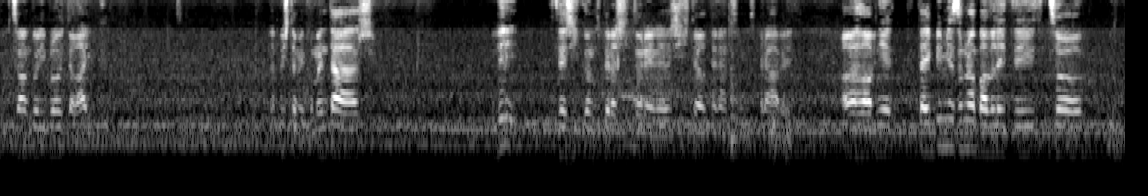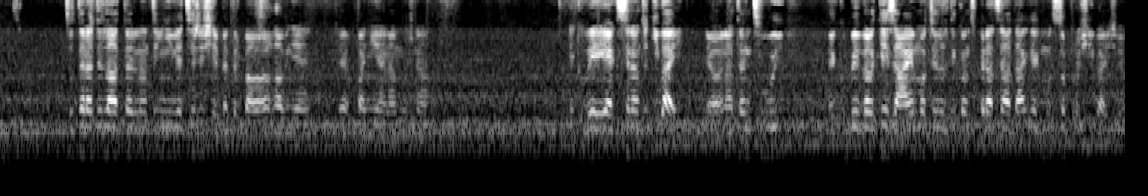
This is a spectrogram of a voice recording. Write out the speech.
Pokud se vám to líbilo, dejte like. Napište mi komentář. Vy, kteří konspirační teorie neřešíte alternativní zprávy. Ale hlavně, tady by mě zrovna bavili ty, co, co teda tyhle alternativní věci řeší. Petr Pavel hlavně, paní Jana možná. Jakoby, jak se na to dívají, jo, na ten svůj jakoby velký zájem o tyhle ty konspirace a tak, jak moc to prožívají, že jo.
